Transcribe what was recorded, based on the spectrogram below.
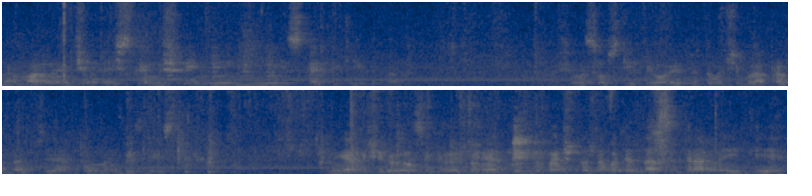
нормальное человеческое мышление и не искать какие-то там философские теории для того, чтобы оправдать полное бездействие. Но я хочу вернуться, говорю, понять, нужно понять, что должна быть одна центральная идея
